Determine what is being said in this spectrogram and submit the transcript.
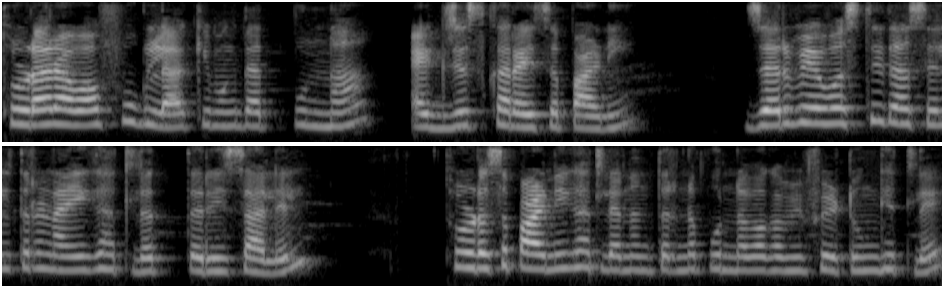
थोडा रवा फुगला की मग त्यात पुन्हा ॲडजस्ट करायचं पाणी. जर व्यवस्थित असेल तर नाही घातलं तरी चालेल. थोडंसं पाणी घातल्यानंतर पुन्हा बघा मी फेटून घेतले.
